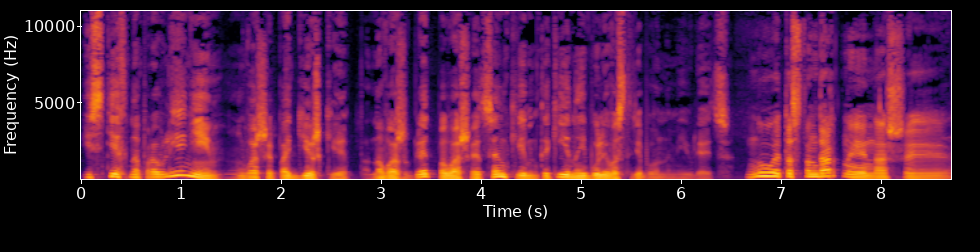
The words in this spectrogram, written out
из тех направлений вашей поддержки, на ваш взгляд, по вашей оценке, какие наиболее востребованными являются? Ну, это стандартные наши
